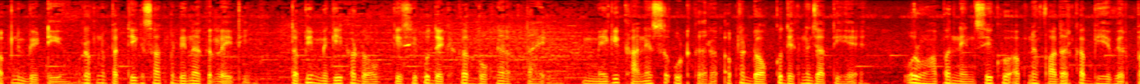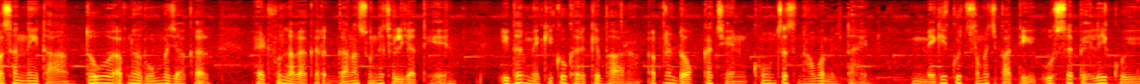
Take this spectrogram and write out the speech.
अपनी बेटी और अपने पति के साथ में डिनर कर रही थी। तभी मैगी का डॉग किसी को देखकर भूखने लगता है। मैगी खाने से उठकर अपने डॉग को देखने जाती है। और वहाँ पर नैन्सी को अपने फादर का बिहेवियर पसंद नहीं था तो वो अपने रूम में जाकर हेडफोन लगाकर गाना सुनने चली जाती है। इधर मैगी को घर के बाहर अपने डॉग का चेन खून से सना हुआ मिलता है। मैगी कुछ समझ पाती, उससे पहले ही कोई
